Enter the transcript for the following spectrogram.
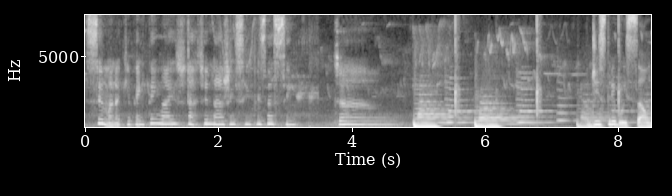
Semana que vem tem mais jardinagem simples assim. Tchau! Distribuição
